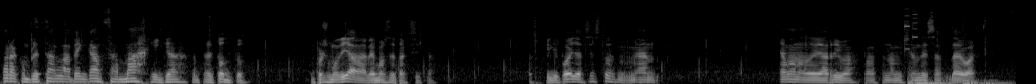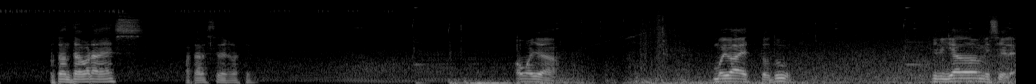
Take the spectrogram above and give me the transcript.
Para completar la venganza mágica contra el tonto. El próximo día haremos de taxista. Los gilipollas estos me han llamando de arriba para hacer una misión de esa. Da igual. Lo importante ahora es matar a este desgraciado. Vamos allá. ¿Cómo iba esto, tú? Guiado misiles.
